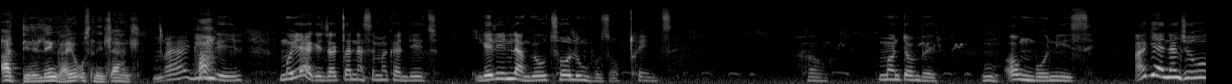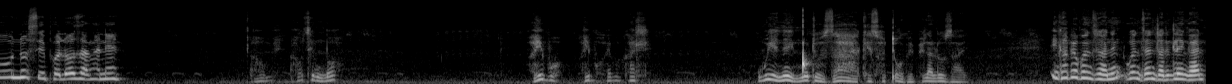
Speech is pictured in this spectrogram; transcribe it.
adelele ngayo usinenhlanhla. hayi kulungile muyeke nje acana semakhanda ethu ngelini la ngiyothola umvuzo wokuchwenza hawu umontombela ongibonise akuyena nje unosipho loza nganene Awu, awuthi ngibo. Hayibo, hayibo, hayibo kahle. Uye nezinqodo zakhe sotobe phela lozayo. Ingabe kwenzani kwenze njani kule ngane?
